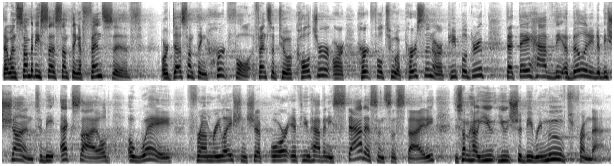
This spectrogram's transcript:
That when somebody says something offensive or does something hurtful, offensive to a culture or hurtful to a person or a people group, that they have the ability to be shunned, to be exiled away from relationship, or if you have any status in society, somehow you, you should be removed from that.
